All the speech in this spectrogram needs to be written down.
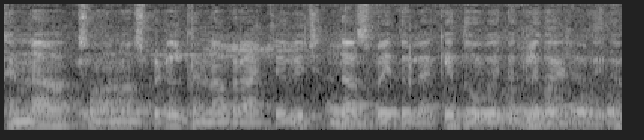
ਖੰਨਾ ਸੋਹਾਣਾ ਹਸਪੀਟਲ ਖੰਨਾ ਬ੍ਰਾਂਚ ਦੇ ਵਿੱਚ 10 ਵਜੇ ਤੋਂ ਲੈ ਕੇ 2 ਵਜੇ ਤੱਕ ਲਗਾਇਆ ਜਾਵੇਗਾ।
